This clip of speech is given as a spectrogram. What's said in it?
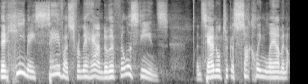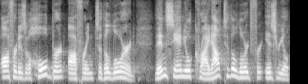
that he may save us from the hand of the Philistines. And Samuel took a suckling lamb and offered as a whole burnt offering to the Lord. Then Samuel cried out to the Lord for Israel,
